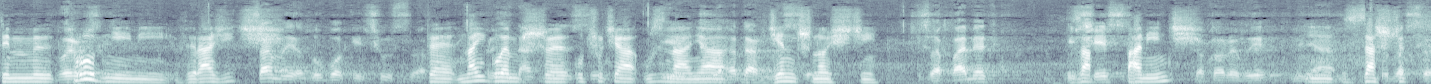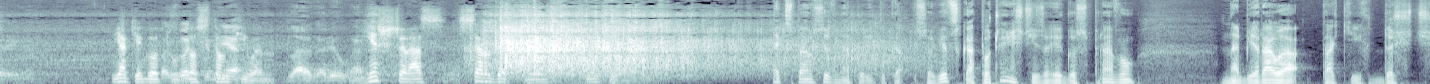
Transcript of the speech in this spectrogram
tym Wyrazić. trudniej mi wyrazić самые глубокие чувства te najgłębsze uczucia uznania, wdzięczności за память и za честь, pamięć, которой вы меня i zaszczyt, удостоили. jakiego tu Позвольте мне, dostąpiłem. благодарю вас. Jeszcze raz serdecznie dziękuję. Ekspansywna polityka sowiecka po części za jego sprawą nabierała takich dość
